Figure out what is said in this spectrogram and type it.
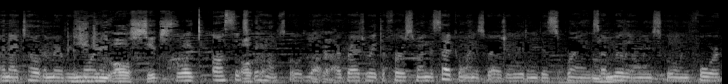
and I tell them every morning did you do all six like All six okay. were homeschooled. Yeah, Okay. I graduate the first one. The second one is graduating this spring, so Mm-hmm. I'm really only schooling four.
